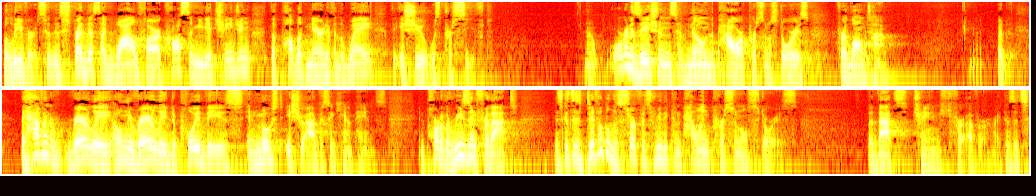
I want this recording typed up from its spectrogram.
believers who then spread this like wildfire across the media, changing the public narrative and the way the issue was perceived. Now, organizations have known the power of personal stories for a long time. But they haven't rarely, only rarely deployed these in most issue advocacy campaigns. And part of the reason for that is because it's difficult to surface really compelling personal stories. But that's changed forever, right? Because it's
